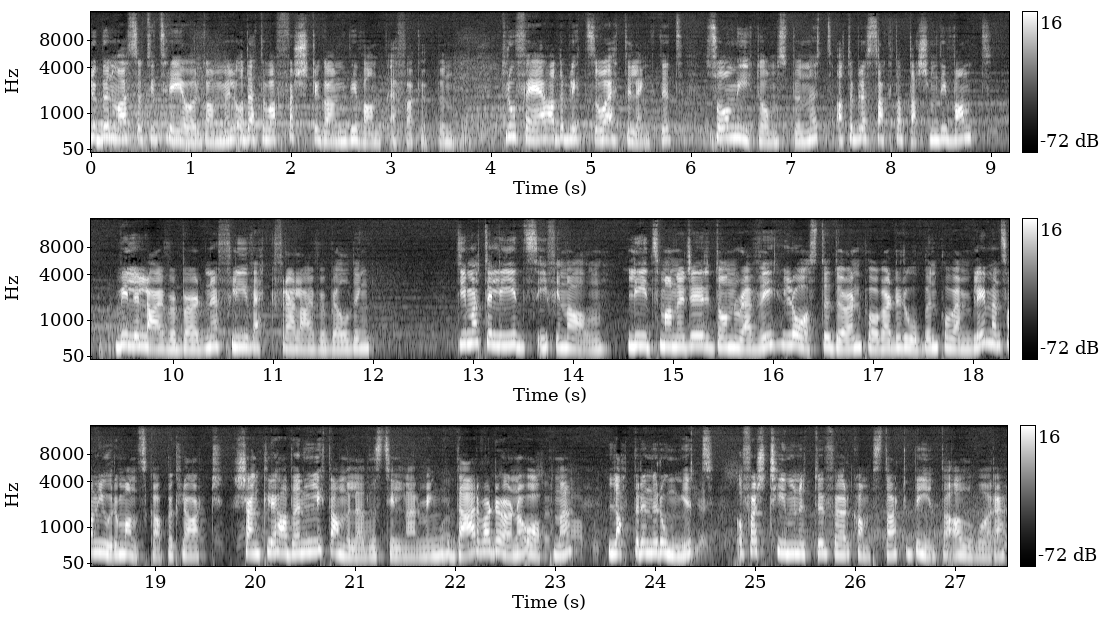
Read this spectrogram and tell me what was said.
Klubben var 73 år gammel, og dette var første gang de vant FA-cupen. Trofeet hadde blitt så etterlengtet, så myteomspunnet, at det ble sagt at dersom de vant, ville Liverbirdene fly vekk fra Liverbuilding. De møtte Leeds i finalen. Leeds-manager Don Revy låste døren på garderoben på Wembley mens han gjorde mannskapet klart. Shankly hadde en litt annerledes tilnærming. Der var dørene åpne, latteren runget, og først ti minutter før kampstart begynte alvoret.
